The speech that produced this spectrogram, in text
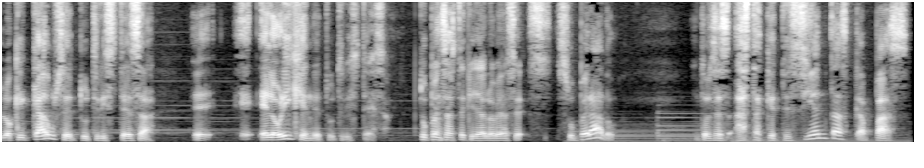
lo que cause tu tristeza, eh, eh, el origen de tu tristeza. Tú pensaste que ya lo habías eh, superado. Entonces, hasta que te sientas capaz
